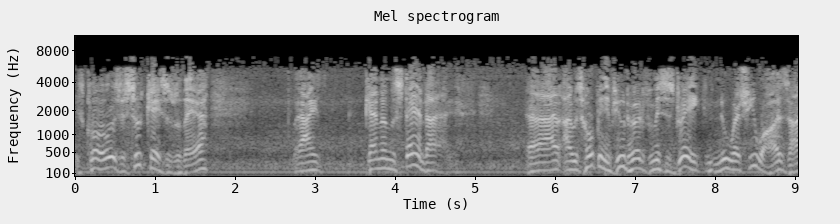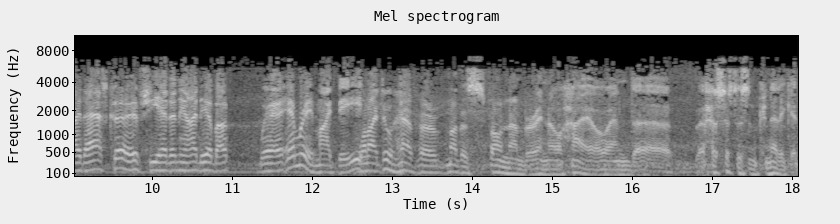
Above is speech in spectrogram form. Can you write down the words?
His clothes, his suitcases were there. I can't understand. I, uh, I, I was hoping if you'd heard from Mrs. Drake and knew where she was, I'd ask her if she had any idea about where Emery might be. Well, I do have her mother's phone number in Ohio and uh, her sister's in Connecticut.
